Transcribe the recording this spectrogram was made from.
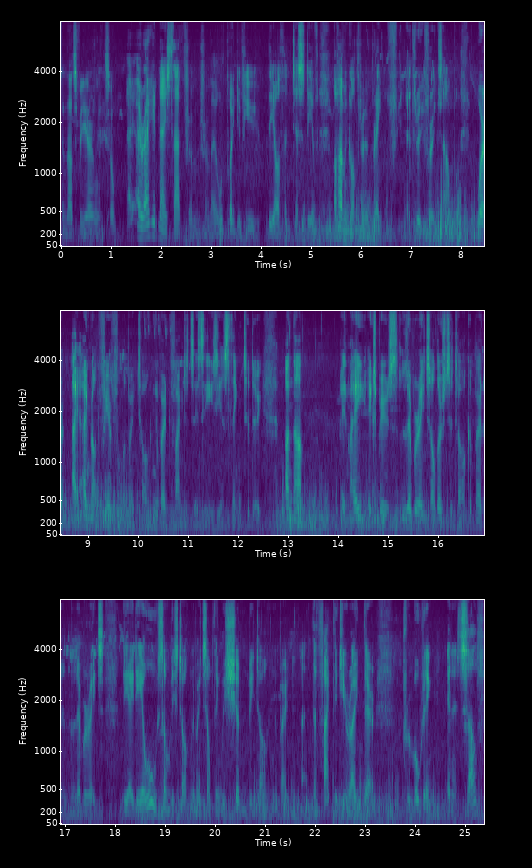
in that sphere. Like so, I, I recognise that from, from my own point of view, the authenticity of, of having gone through a break through, for example, where I, I'm not fearful about talking about. In fact, it's it's the easiest thing to do, and that in my experience, liberates others to talk about it and liberates the idea, oh, somebody's talking about something we shouldn't be talking about. Uh, the fact that you're out there promoting in itself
